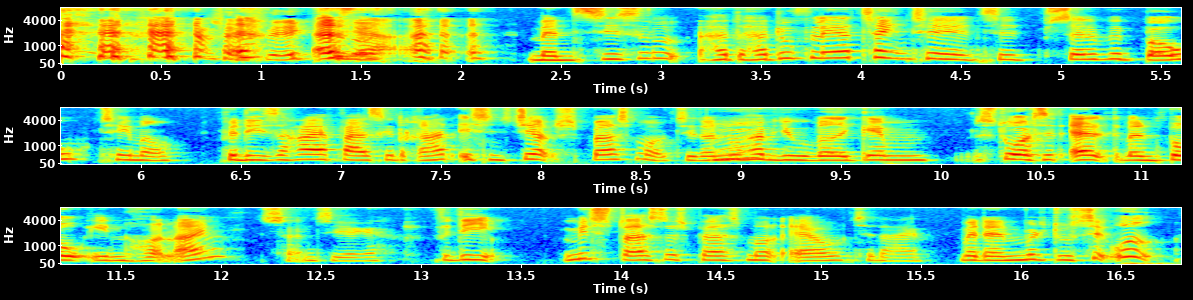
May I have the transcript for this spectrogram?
Perfekt. Altså, ja. Men Sissel, har, har du flere ting til, til selve bogtemaet? Fordi så har jeg faktisk et ret essentielt spørgsmål til dig. Mm. Nu har vi jo været igennem stort set alt, hvad en bog indeholder, ikke? Sådan cirka. Fordi mit største spørgsmål er jo til dig. Hvordan vil du se ud?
